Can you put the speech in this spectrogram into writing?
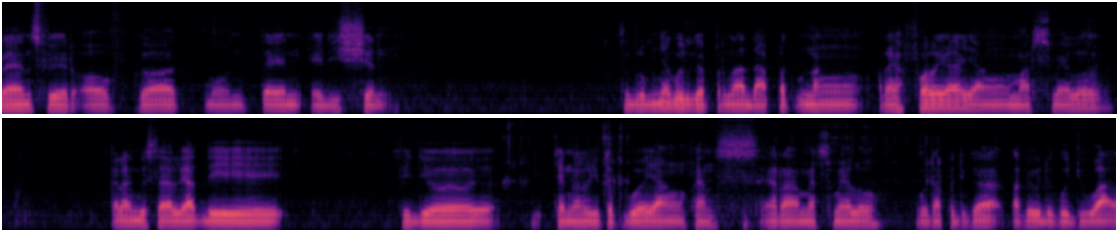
Fans fear of god mountain edition sebelumnya gue juga pernah dapat menang raffle ya yang marshmallow. Kalian bisa lihat di video channel YouTube gue yang fans era marshmallow. Gue dapat juga tapi udah gue jual.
